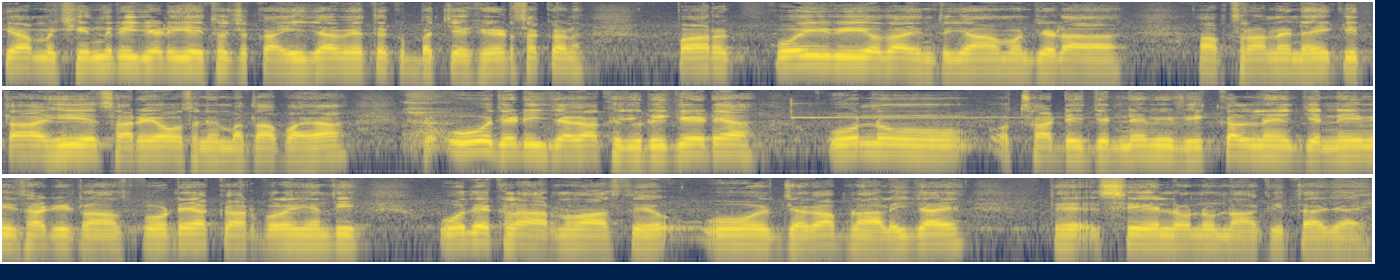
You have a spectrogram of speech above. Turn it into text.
ਕਿ ਆ ਮਸ਼ੀਨਰੀ ਜਿਹੜੀ ਇੱਥੋਂ ਚੁਕਾਈ ਜਾਵੇ ਤੇ ਬੱਚੇ ਖੇਡ ਸਕਣ। ਪਰ ਕੋਈ ਵੀ ਉਹਦਾ ਇੰਤਜ਼ਾਮ ਜਿਹੜਾ ਅਫਸਰਾਂ ਨੇ ਨਹੀਂ ਕੀਤਾ ਅਸੀਂ ਇਹ ਸਾਰੇ ਹੌਸਲੇ ਮਤਾ ਪਾਇਆ ਕਿ ਉਹ ਜਿਹੜੀ ਜਗ੍ਹਾ ਖਜੂਰੀ ਗੇਟ ਆ, ਉਹਨੂੰ ਸਾਡੇ ਜਿੰਨੇ ਵੀ ਵਹੀਕਲ ਨੇ, ਜਿੰਨੇ ਵੀ ਸਾਡੀ ਟਰਾਂਸਪੋਰਟ ਆ, ਕਾਰਪੋਰੇਸ਼ਨ ਦੀ ਉਹਦੇ ਖਿਲਾਰਨ ਵਾਸਤੇ ਉਹ ਜਗ੍ਹਾ ਬਣਾ ਲਈ ਜਾਏ ਅਤੇ ਸੇਲ ਉਹਨੂੰ ਨਾ ਕੀਤਾ ਜਾਏ।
